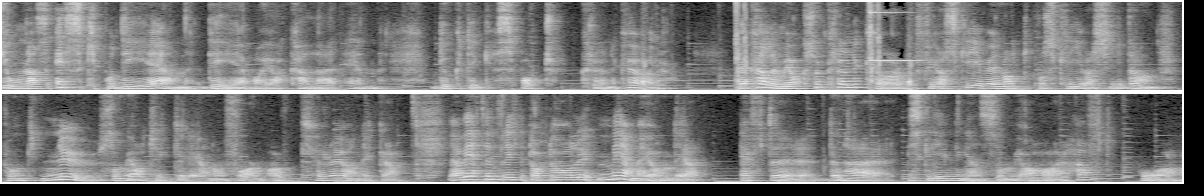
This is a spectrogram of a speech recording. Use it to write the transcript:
Jonas Esk på DN, det är vad jag kallar en duktig sportkrönikör. Jag kallar mig också krönikör för jag skriver något på skrivarsidan .nu som jag tycker är någon form av krönika. Jag vet inte riktigt om du håller med mig om det efter den här beskrivningen som jag har haft på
